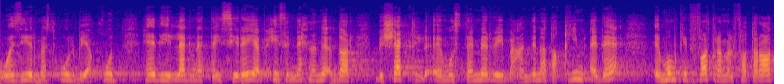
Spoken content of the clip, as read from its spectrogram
وزير مسؤول بيقود هذه اللجنة التيسيرية بحيث إن إحنا نقدر بشكل مستمر يبقى عندنا تقييم أداء. ممكن في فترة من الفترات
